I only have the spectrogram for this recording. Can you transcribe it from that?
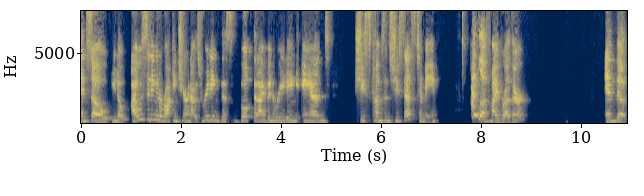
And so, you know, I was sitting in a rocking chair and I was reading this book that I've been reading, and she comes and she says to me, I love my brother. And the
